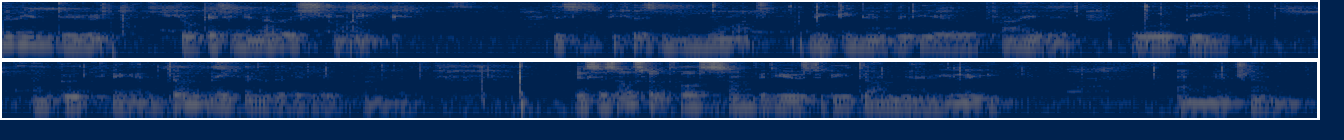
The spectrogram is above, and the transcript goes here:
million dude, you're getting another strike. This is because not making a video private will be a good thing, and don't make another video private. This has also caused some videos to be done manually on my channel.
